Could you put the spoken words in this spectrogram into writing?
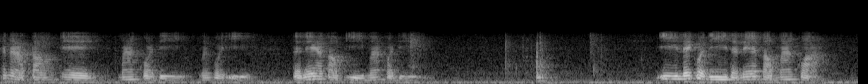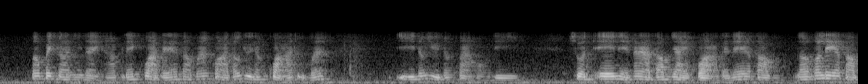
ขนาดอะตอม A มากกว่า D มากกว่า E แต่เลขอะตอม E มากกว่า D E เล็กกว่า D แต่เลขอะตอมมากกว่า ต้องเป็นกรณีไหนครับ เล็กกว่าแต่เลขอะตอมมากกว่าต้องอยู่ทางขวาถูกไหม E ต้องอยู่ทางขวาของ D ส่วน A เนี่ยขนาดอะตอมใหญ่กว่า แต่เลขอะตอมแล้วก็เลขอะตอม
